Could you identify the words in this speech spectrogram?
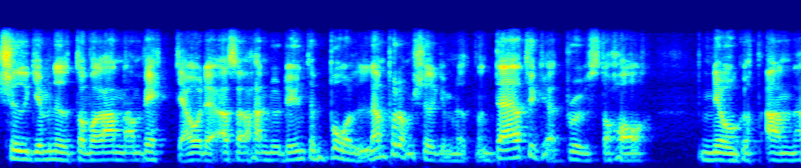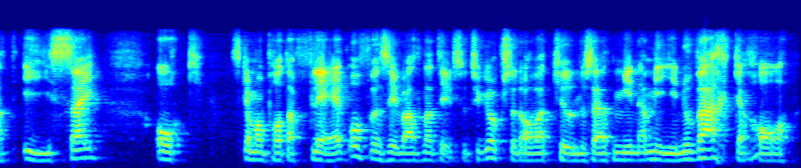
20 minuter varannan vecka. Och det, alltså, han nådde ju inte bollen på de 20 minuterna. Där tycker jag att Brewster har något annat i sig. Och ska man prata fler offensiva alternativ så tycker jag också det har varit kul att säga att Minamino verkar ha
